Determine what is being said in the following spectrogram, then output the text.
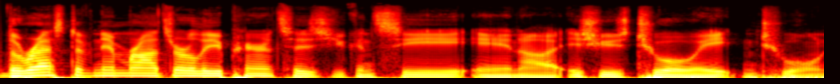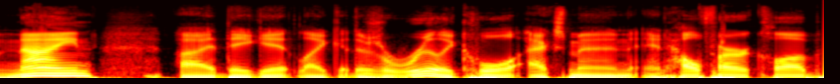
the rest of Nimrod's early appearances you can see in uh, issues 208 and 209. Uh, they get like there's a really cool X Men and Hellfire Club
